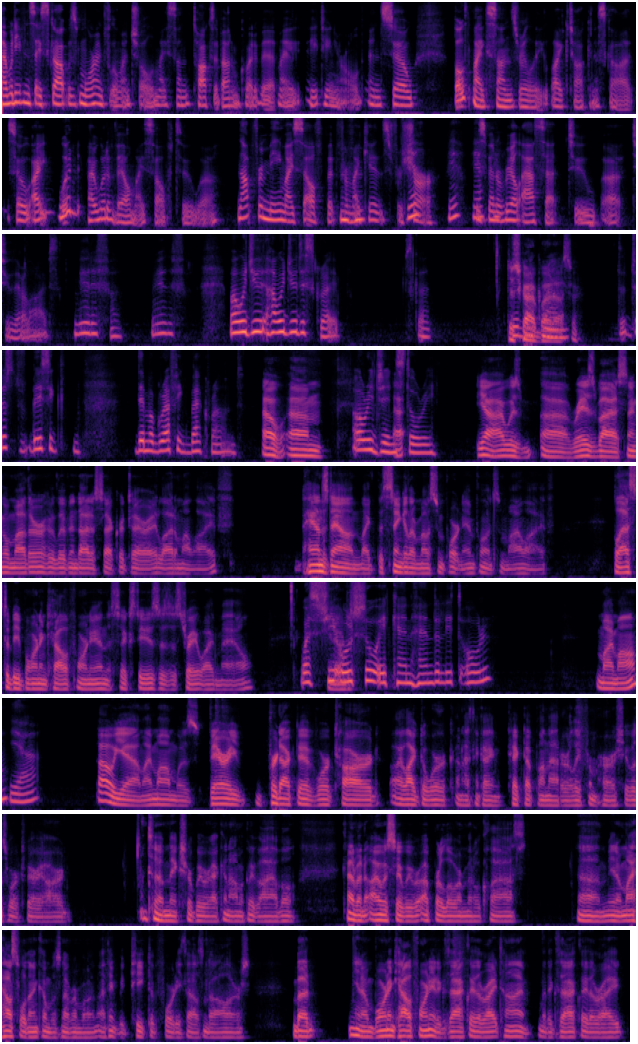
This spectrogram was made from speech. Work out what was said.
I would even say scott was more influential. My son talks about him quite a bit my 18 year old and so both my sons really like talking to scott. So i would i would avail myself to uh, not for me myself, but for mm-hmm. my kids for yeah. sure. Yeah, yeah, he's been a real asset to uh, to their lives. Beautiful, beautiful. What would you? How would you describe, Scott? Describe what, Esther? Just basic demographic background. Oh, um, origin uh, story. Yeah, I was uh, raised by a single mother who lived and died a secretary a lot of my life. Hands down, like the singular most important influence in my life. Blessed to be born in California in the 60s as a straight white male. Was she you know, also just, a can handle it all? My mom? Yeah. Oh, yeah. My mom was very productive, worked hard. I like to work. And I think I picked up on that early from her. She was worked very hard to make sure we were economically viable. Kind of an, I always say we were upper, lower middle class. Um, you know, my household income was never more, I think we peaked at $40,000. But, you know, born in California at exactly the right time with exactly the right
